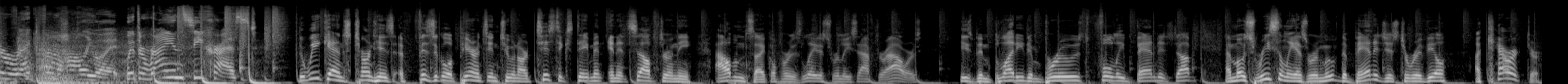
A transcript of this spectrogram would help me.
Direct from Hollywood with Ryan Seacrest. The Weeknd's turned his physical appearance into an artistic statement in itself during the album cycle for his latest release, After Hours. He's been bloodied and bruised, fully bandaged up, and most recently has removed the bandages to reveal a character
